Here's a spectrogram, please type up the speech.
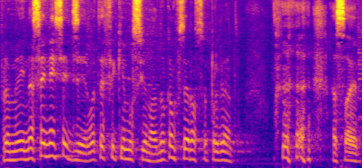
para mim, nem sei, nem sei dizer, eu até fico emocionado, nunca me fizeram essa pergunta. a sério.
